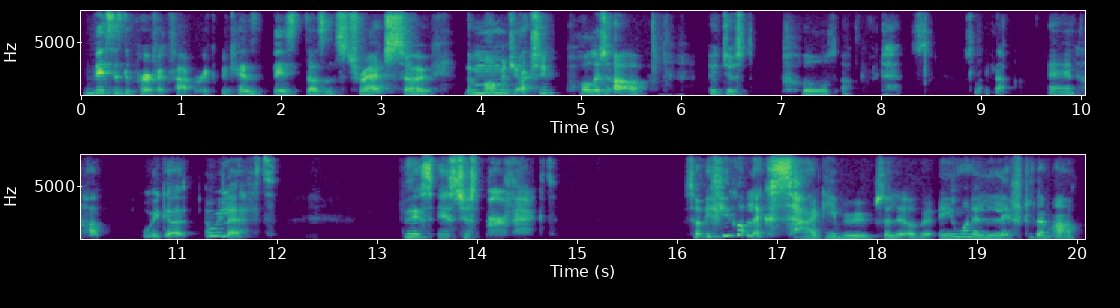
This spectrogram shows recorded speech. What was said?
this is the perfect fabric because this doesn't stretch. So the moment you actually pull it up, it just pulls up your tits. Just like that. And hop, we go and we lift. This is just perfect. So if you got like saggy boobs a little bit and you want to lift them up,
